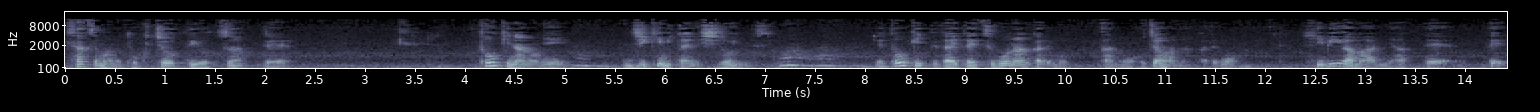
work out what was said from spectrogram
薩摩の特徴って4つあって、陶器なのに磁器みたいに白いんですよ。で陶器って大体壺なんかでも、あの、お茶碗なんかでも、ひびが周りにあって、で、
